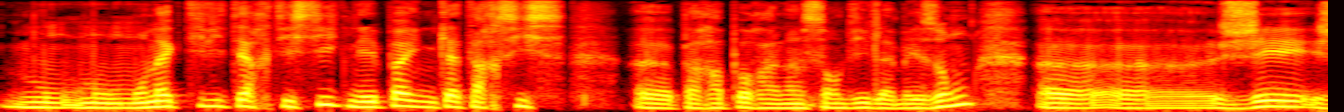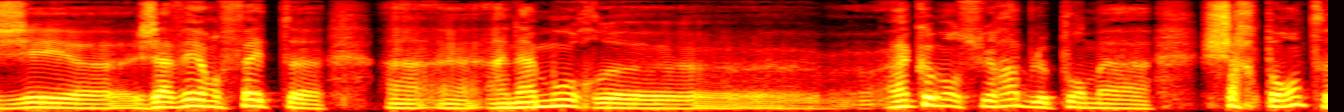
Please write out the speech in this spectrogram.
mon, mon, mon, activité artistique n'est pas une catharsis euh, par rapport à l'incendie de la maison. Euh, euh j'avais en fait un, un, un amour incommensurable pour ma charpente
